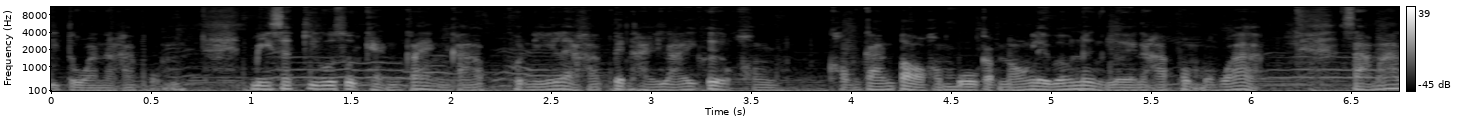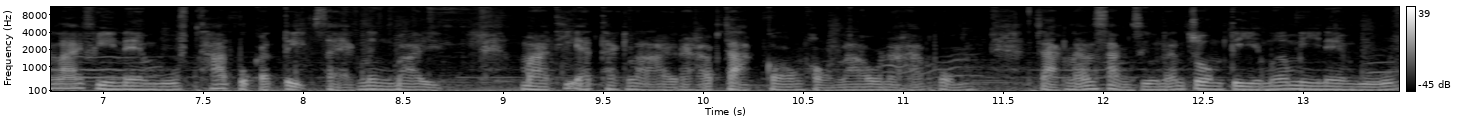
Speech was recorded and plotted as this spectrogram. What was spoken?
4 ตัวนะครับผม มีสกิลสุดแข็งแกร่งครับ คนนี้แหละครับ เป็นไฮไลท์คือของ ของการต่อคอมโบกับน้องเลเวล1เลยนะครับ ผมบอกว่าสามารถไล่ฟรีเนมวูฟธาตุปกติแสงหนึ่งใบ มาที่ Attack Line นะครับจากกองของเรานะครับผมจากนั้นสั่งซิลนั้นโจมตีเมื่อมีเนมวูฟ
